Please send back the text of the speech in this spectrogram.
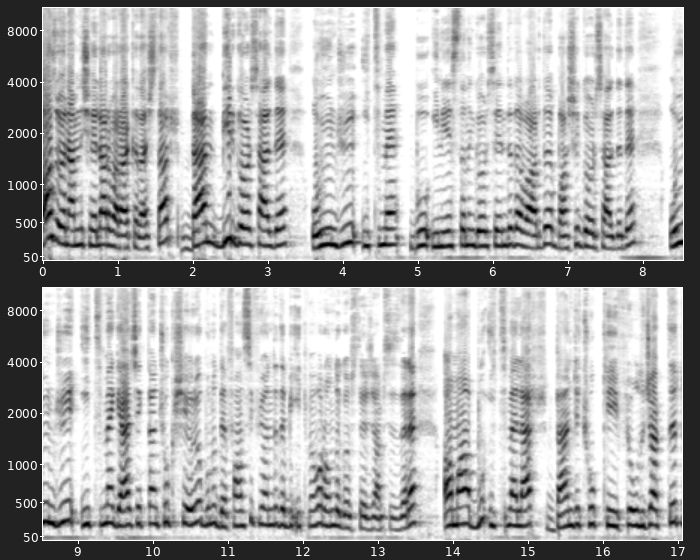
Bazı önemli şeyler var arkadaşlar. Ben bir görselde oyuncuyu itme bu Iniesta'nın görselinde de vardı. Başka görselde de oyuncuyu itme gerçekten çok işe yarıyor. Bunu defansif yönde de bir itme var onu da göstereceğim sizlere. Ama bu itmeler bence çok keyifli olacaktır.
